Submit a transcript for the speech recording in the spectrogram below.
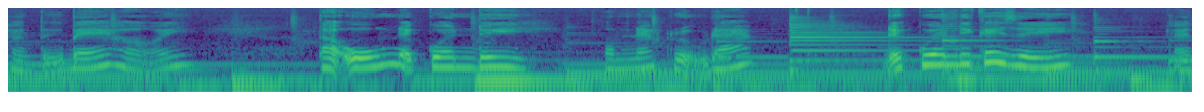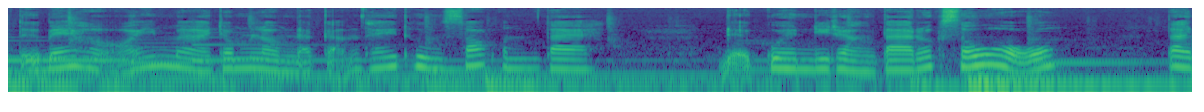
Hoàng tử bé hỏi. Ta uống để quên đi. Ông nát rượu đáp. Để quên đi cái gì? Hoàng tử bé hỏi mà trong lòng đã cảm thấy thương xót ông ta. Để quên đi rằng ta rất xấu hổ. Ta...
